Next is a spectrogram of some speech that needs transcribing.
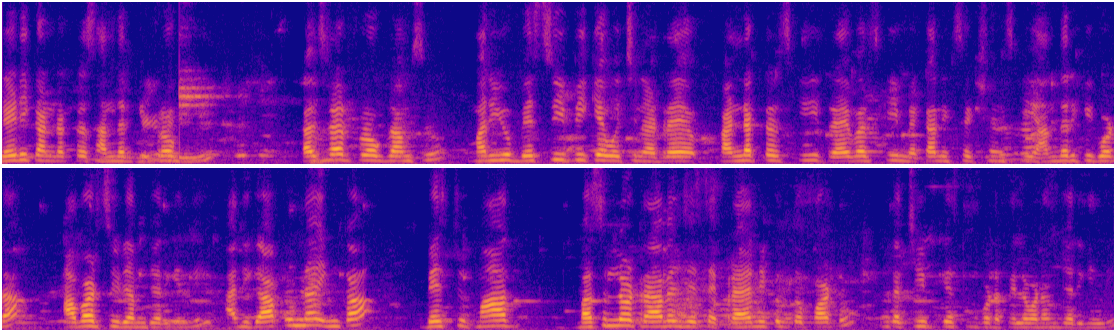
లేడీ కండక్టర్స్ అందరికీ ప్రోగ్రామ్ కల్చరల్ ప్రోగ్రామ్స్ మరియు బెస్ట్ ఈపీకే వచ్చిన డ్రై కండక్టర్స్కి డ్రైవర్స్కి మెకానిక్ సెక్షన్స్కి అందరికీ కూడా అవార్డ్స్ ఇవ్వడం జరిగింది. అది కాకుండా ఇంకా బెస్ట్ మా బస్సుల్లో ట్రావెల్ చేసే ప్రయాణికులతో పాటు ఇంకా చీఫ్ గెస్ట్ని కూడా పిలవడం జరిగింది.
